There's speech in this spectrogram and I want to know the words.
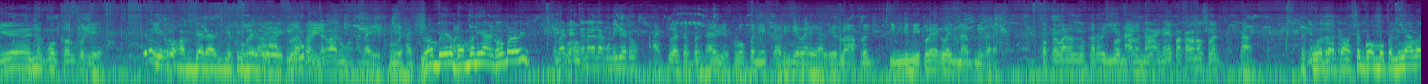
એ એને કરવું પડશે. એ તો એકલો સમજ્યા લે એકલું હોય એકલું શું કરી કરવાનું અલા, એકલું સાચી વાત. રામભાઈ એને ગોમમાં નહીં ખબર પડે તમારે ટેન્શન ના લેતા હું નહીં બેઠું સરપંચ સાહેબ એકલો પણ એ કરી ગયેલા યાર. એટલે આપણે એમની એકલા એકલા એમ ના પેલી કરે પકડવાનો તો ખરો એ ના ના એને પકડવાનો સજ હા. એ તો કોદાર તો આવશે ગોમમાં પણ નહીં આવે?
